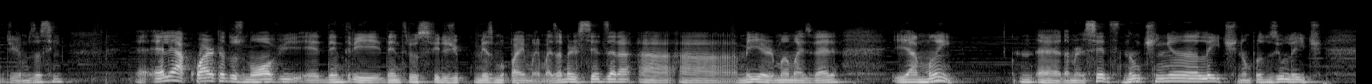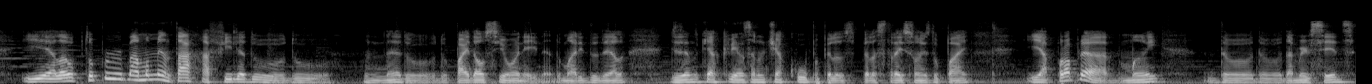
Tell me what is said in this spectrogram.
digamos assim. É, ela é a quarta dos nove é, dentre, dentre os filhos de mesmo pai e mãe, mas a Mercedes era a, a meia irmã mais velha e a mãe é, da Mercedes não tinha leite, não produziu leite. E ela optou por amamentar a filha do, do, né, do, do pai da Alcione, aí, né, do marido dela, dizendo que a criança não tinha culpa pelos, pelas traições do pai. E a própria mãe do, do, da Mercedes,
